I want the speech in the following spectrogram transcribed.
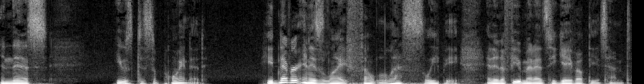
In this, he was disappointed. He'd never in his life felt less sleepy, and in a few minutes he gave up the attempt.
